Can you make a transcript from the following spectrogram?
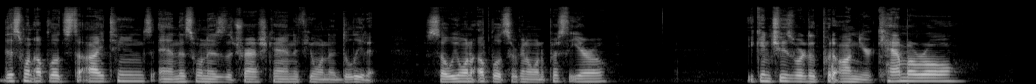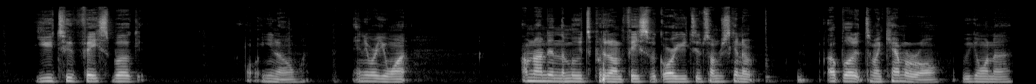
This one uploads to iTunes, and this one is the trash can if you want to delete it. So we want to upload, so we're going to want to press the arrow. You can choose where to put it on your camera roll, YouTube, Facebook, or, you know, anywhere you want. I'm not in the mood to put it on Facebook or YouTube, so I'm just going to upload it to my camera roll. We want to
